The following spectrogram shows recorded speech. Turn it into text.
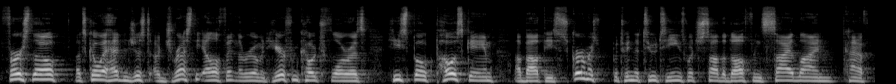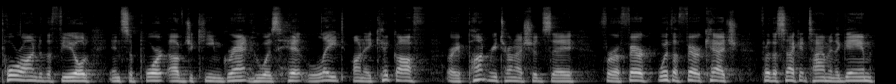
First, though, let's go ahead and just address the elephant in the room and hear from Coach Flores. He spoke post game about the skirmish between the two teams, which saw the Dolphins sideline kind of pour onto the field in support of Jakeem Grant, who was hit late on a kickoff or a punt return, I should say, for a fair with a fair catch for the second time in the game.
